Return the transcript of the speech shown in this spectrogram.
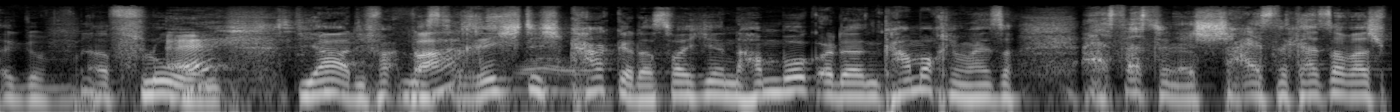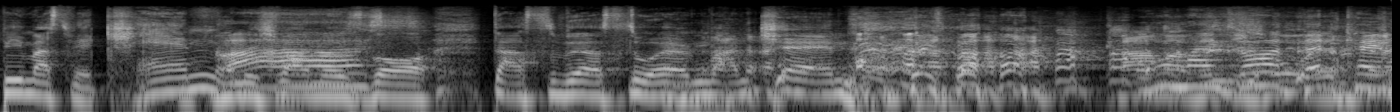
äh, geflogen. Echt? Ja, die fanden das Was? richtig kacke. Das war hier in Hamburg und dann kam auch jemand und so, was ist das für eine Scheiße? Kannst du was spielen, was wir kennen? Und ich war nur Was? so, das wirst du irgendwann kennen. Oh mein Gott, that came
